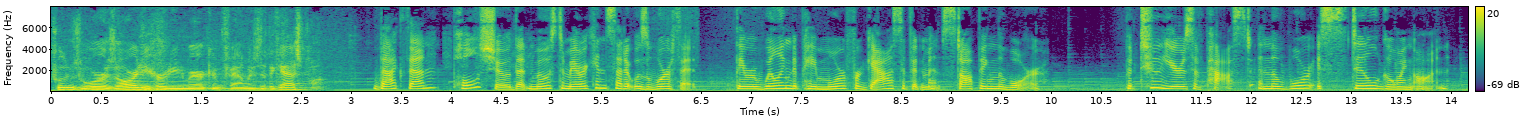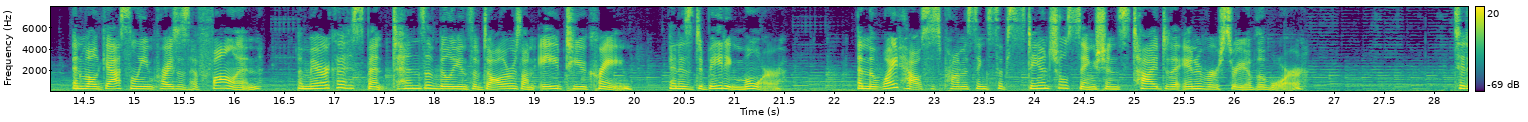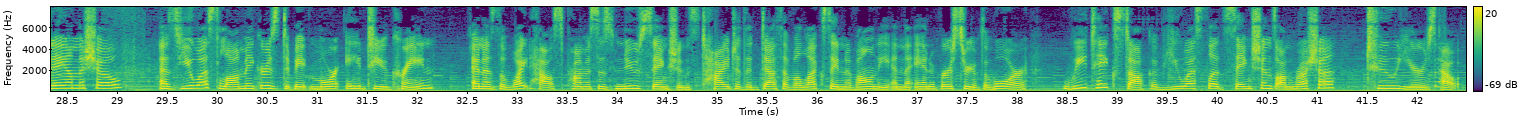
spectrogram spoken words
Putin's war is already hurting American families at the gas pump. Back then, polls showed that most Americans said it was worth it. They were willing to pay more for gas if it meant stopping the war. But two years have passed, and the war is still going on. And while gasoline prices have fallen, America has spent tens of billions of dollars on aid to Ukraine and is debating more. And the White House is promising substantial sanctions tied to the anniversary of the war. Today on the show, as U.S. lawmakers debate more aid to Ukraine, and as the White House promises new sanctions tied to the death of Alexei Navalny and the anniversary of the war, we take stock of U.S. led sanctions on Russia two years out.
